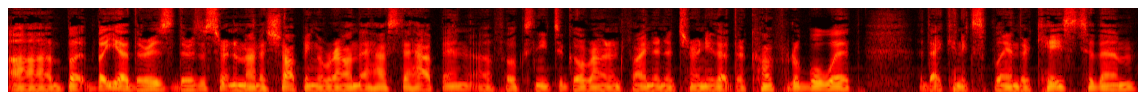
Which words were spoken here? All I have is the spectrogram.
Uh, but but yeah, there is there's a certain amount of shopping around that has to happen. Uh, folks need to go around and find an attorney that they're comfortable with, that can explain their case to them,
